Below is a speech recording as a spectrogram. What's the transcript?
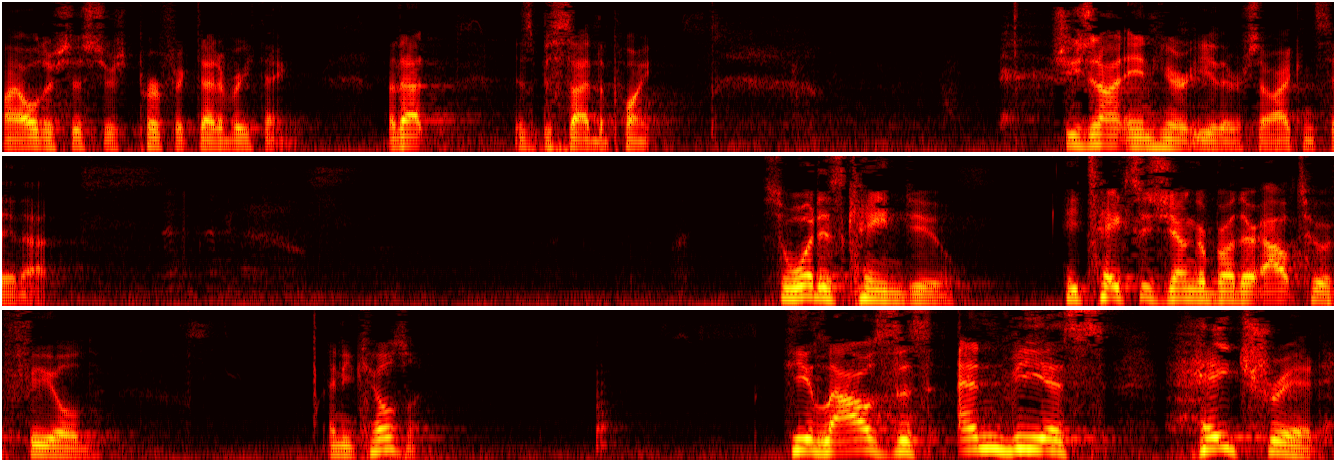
my older sister's perfect at everything. But that is beside the point. She's not in here either, so I can say that. So what does Cain do? He takes his younger brother out to a field and he kills him. He allows this envious hatred,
